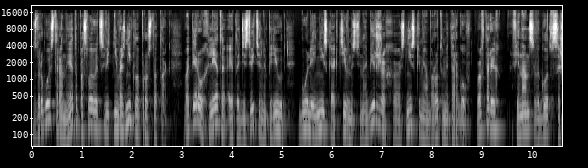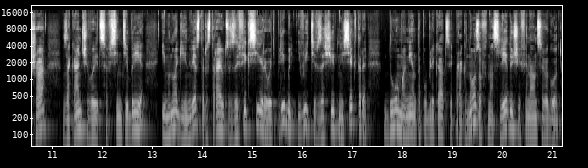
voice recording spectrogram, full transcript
С другой стороны, эта пословица ведь не возникла просто так. Во-первых, лето – это действительно период более низкой активности на биржах э, с низкими оборотами торгов. Во-вторых, финансовый год в США заканчивается в сентябре, и многие инвесторы стараются зафиксировать зафиксировать прибыль и выйти в защитные секторы до момента публикации прогнозов на следующий финансовый год.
